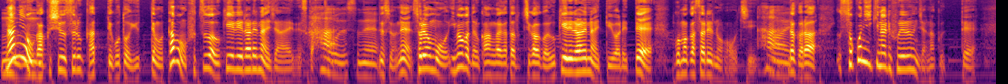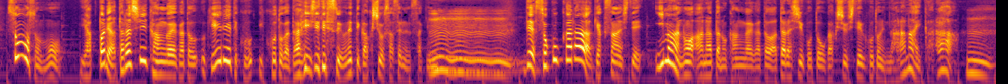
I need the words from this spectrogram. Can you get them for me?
何を学習するかってことを言っても多分普通は受け入れられないじゃないですか、はい。そうですね。ですよね。それはもう今までの考え方と違うから受け入れられないって言われてごまかされるのがオチ、はい。だからそこにいきなり触れるんじゃなくってそもそもやっぱり新しい考え方を受け入れていくことが大事ですよねって学習をさせるんです先に。うんうんうんでそこから逆算して今のあなたの考え方は新しいことを学習していることにならないからうん。うん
